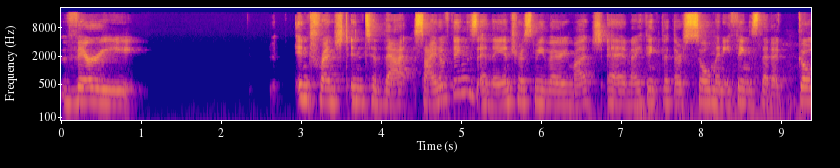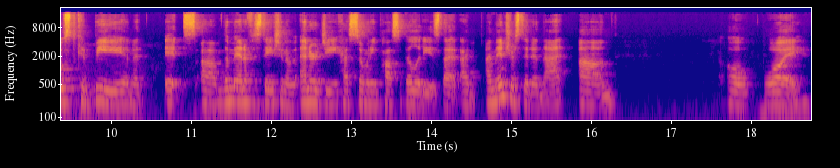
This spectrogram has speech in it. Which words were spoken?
very entrenched into that side of things and they interest me very much and i think that there's so many things that a ghost could be and it, it's um, the manifestation of energy has so many possibilities that i'm, I'm interested in that um, Oh boy.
